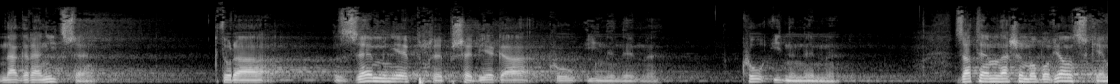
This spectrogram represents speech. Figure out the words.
na granicę, która ze mnie przebiega ku innym. Ku innym. Zatem naszym obowiązkiem,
